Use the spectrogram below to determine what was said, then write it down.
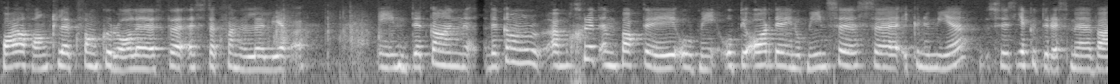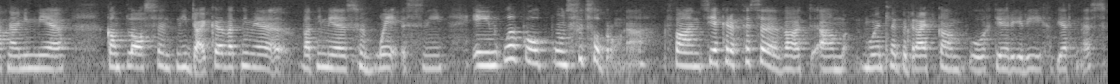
baie afhanklik van korale vir 'n stuk van hulle lewe. En dit kan dit kan um groot impakte hê op me, op die aarde en op mense se ekonomie, soos ekotourisme wat nou nie meer kan plaasvind nie, duike wat nie meer wat nie meer so mooi is nie en ook op ons voedselbronne van sekere visse wat um moontlik bedryf kan word deur hierdie gebeurtenis.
